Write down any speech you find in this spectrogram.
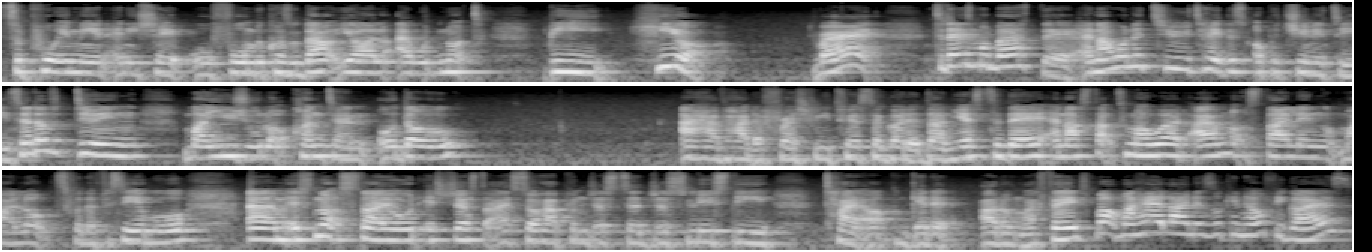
supporting me in any shape or form because without y'all, I would not be here, right? Today's my birthday and I wanted to take this opportunity, instead of doing my usual lot of content, although I have had a fresh retwist. I got it done yesterday and I stuck to my word. I am not styling my locks for the foreseeable. Um, it's not styled. It's just that I so happen just to just loosely tie it up and get it out of my face. But my hairline is looking healthy, guys.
